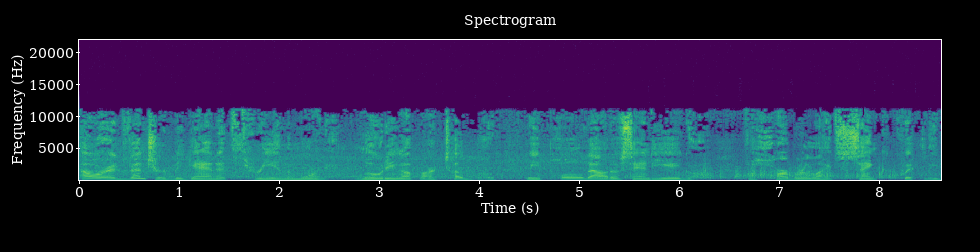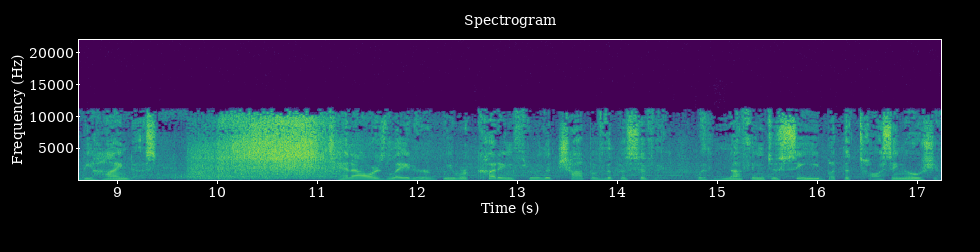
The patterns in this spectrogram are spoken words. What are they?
Our adventure began at 3 in the morning. Loading up our tugboat, we pulled out of San Diego. The harbor lights sank quickly behind us. Ten hours later, we were cutting through the chop of the Pacific with nothing to see but the tossing ocean.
